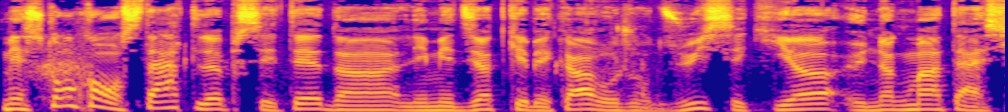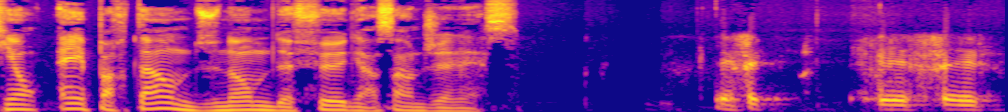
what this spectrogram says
Mais ce qu'on constate, là, c'était dans les médias de Québécois aujourd'hui, c'est qu'il y a une augmentation importante du nombre de fugues en centre jeunesse. Effectivement.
